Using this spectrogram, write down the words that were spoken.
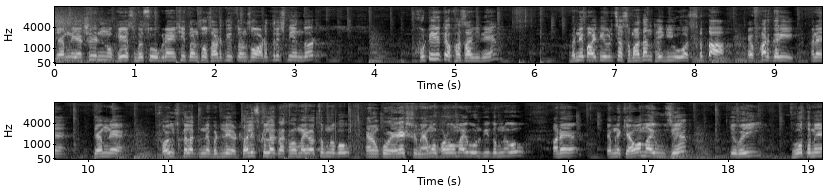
તેમને એક્સિડન્ટનો કેસ બસો ઓગણએંશી, ત્રણસો સાડત્રીસ, ત્રણસો અડત્રીસની અંદર ખોટી રીતે ફસાવીને બંને પાર્ટી વચ્ચે સમાધાન થઈ ગયું હોવા છતાં એફઆર કરી અને તેમને ચોવીસ કલાકને બદલે અડતાલીસ કલાક રાખવામાં આવ્યા તમને કહું. એનો કોઈ એરેસ્ટ મેમો ફાળવામાં આવ્યો નથી તમને કહું. અને એમને કહેવામાં આવ્યું છે કે ભાઈ, જો તમે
